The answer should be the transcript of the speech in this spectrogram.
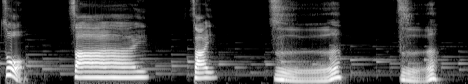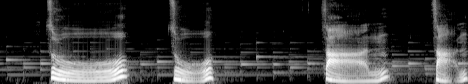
坐。栽栽子子祖祖攒攒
